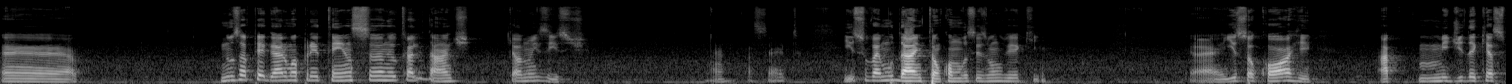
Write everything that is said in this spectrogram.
é, nos apegar a uma pretensa neutralidade, que ela não existe. Né? Tá certo? Isso vai mudar, então, como vocês vão ver aqui. É, isso ocorre à medida que as,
